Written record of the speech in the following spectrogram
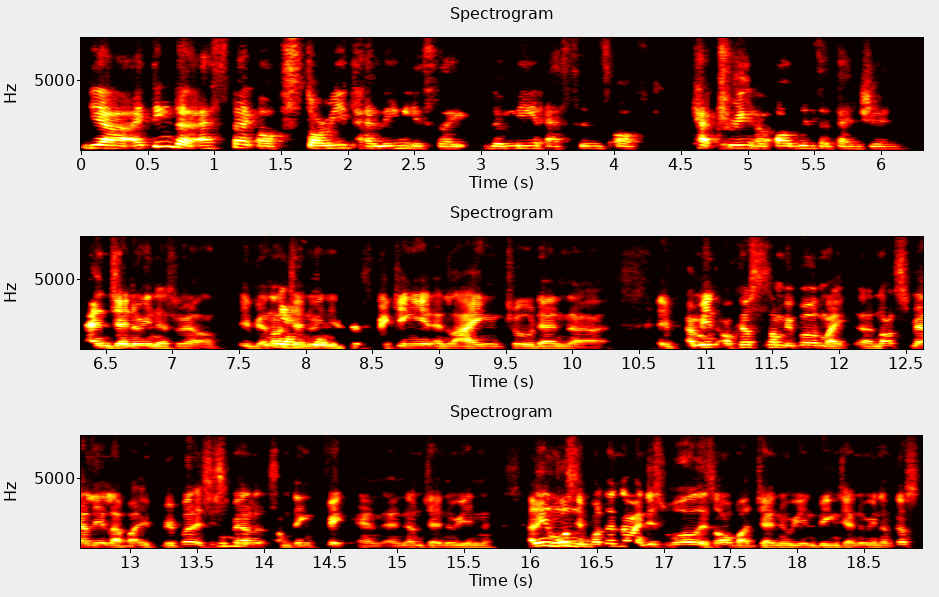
yeah i think the aspect of storytelling is like the main essence of capturing yes. an audience attention and genuine as well. If you're not yes, genuine, yes. you're just faking it and lying through. Then, uh, if I mean, of course, some people might uh, not smell it, lah. But if people actually mm-hmm. smell something fake and and not genuine, I think most mm-hmm. important now in this world is all about genuine, being genuine. Because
